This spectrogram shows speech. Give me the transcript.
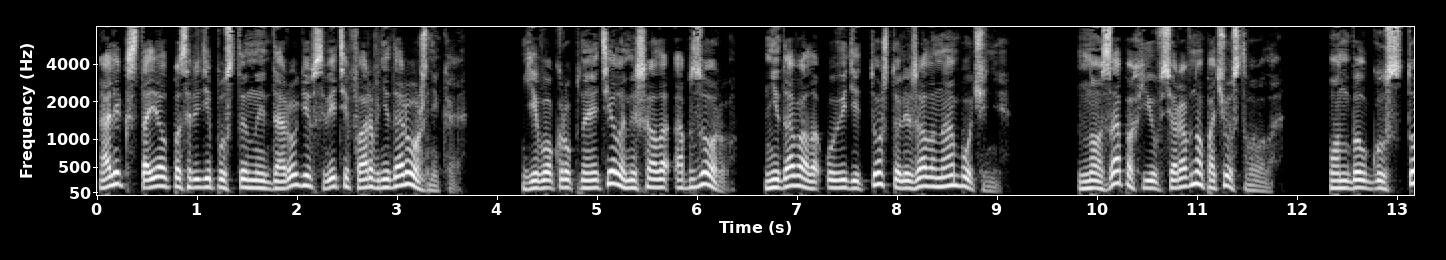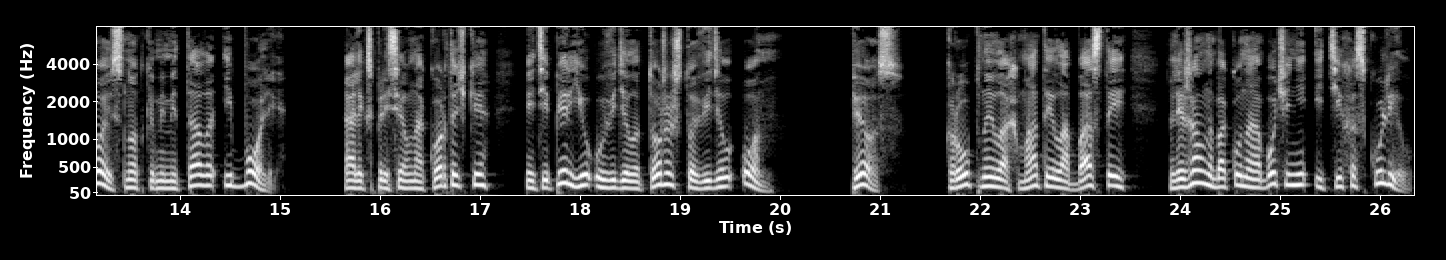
Алекс стоял посреди пустынной дороги в свете фар внедорожника. Его крупное тело мешало обзору, не давало увидеть то, что лежало на обочине. Но запах Ю все равно почувствовала — Он был густой, с нотками металла и боли. Алекс присел на корточки, и теперь Ю увидела то же, что видел он. Пес, крупный, лохматый, лобастый, лежал на боку на обочине и тихо скулил.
